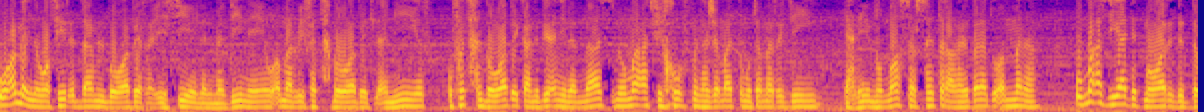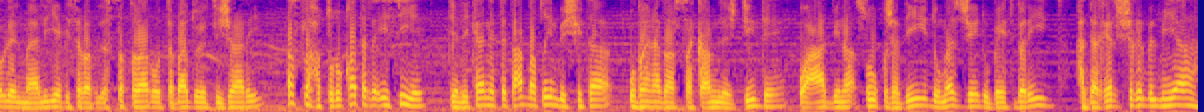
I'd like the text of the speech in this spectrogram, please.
وعمل نوافير قدام البوابة الرئيسية للمدينة وأمر بفتح بوابة الأمير. وفتح البوابة كان بيعني للناس إنه ما عاد في خوف من هجمات المتمردين. يعني إنه الناصر سيطر على البلد وأمنها ومع زيادة موارد الدولة المالية بسبب الاستقرار والتبادل التجاري أصلح الطرقات الرئيسية يلي كانت تتعبى طين بالشتاء وبنى دار صك عملة جديدة وعاد بناء سوق جديد ومسجد وبيت بريد. هذا غير الشغل بالمياه.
